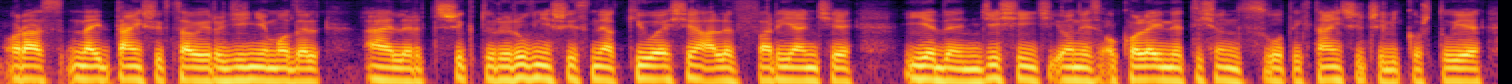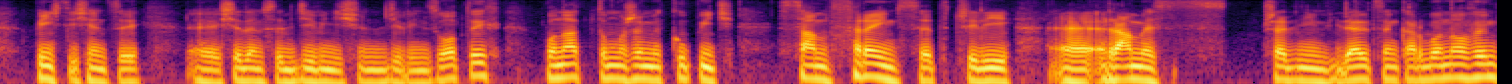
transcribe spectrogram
oraz najtańszy w całej rodzinie model ALR3, który również jest na QS-ie, ale w wariancie 1.10 i on jest o kolejne 1000 zł tańszy, czyli kosztuje 5799 zł. Ponadto możemy kupić sam frameset, czyli e, ramę z przednim widelcem karbonowym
